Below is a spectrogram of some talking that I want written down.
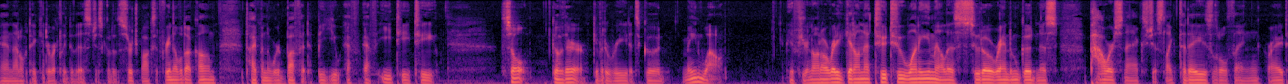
and that'll take you directly to this. Just go to the search box at freeneville.com, type in the word Buffett, B U F F E T T. So go there, give it a read, it's good. Meanwhile, if you're not already, get on that 221 email list, pseudo random goodness, power snacks, just like today's little thing, right?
